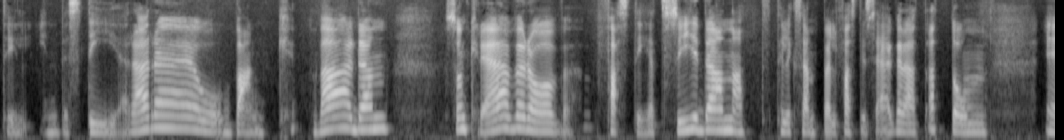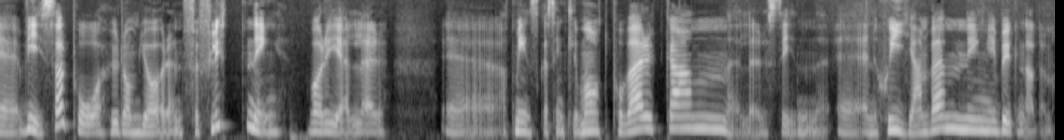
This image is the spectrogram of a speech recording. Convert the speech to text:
till investerare och bankvärlden som kräver av fastighetssidan att till exempel fastighetsägare att, att de eh, visar på hur de gör en förflyttning vad det gäller eh, att minska sin klimatpåverkan eller sin eh, energianvändning i byggnaderna.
